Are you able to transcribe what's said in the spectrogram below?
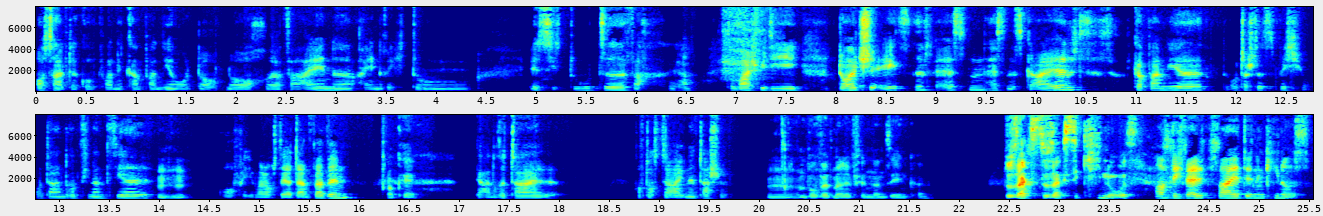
außerhalb der Crowdfunding-Kampagne und auch noch äh, Vereine, Einrichtungen, Institute, ja, zum Beispiel die Deutsche AIDS-Hilfe Hessen, Hessen ist geil. Die Kampagne unterstützt mich unter anderem finanziell, Mhm. worauf ich immer noch sehr dankbar bin. Okay. Der andere Teil kommt aus der eigenen Tasche. Mhm. Und wo wird man den Film dann sehen können? Du sagst, du sagst die Kinos, Hoffentlich weltweit in den Kinos.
